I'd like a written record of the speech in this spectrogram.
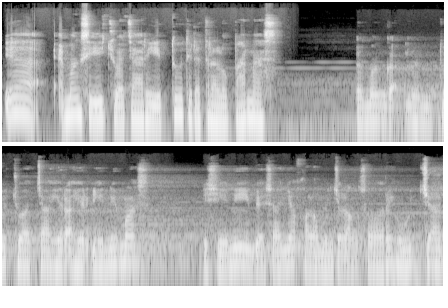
Ya, emang sih cuaca hari itu tidak terlalu panas. Emang nggak nentu cuaca akhir-akhir ini, Mas. Di sini biasanya kalau menjelang sore hujan.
